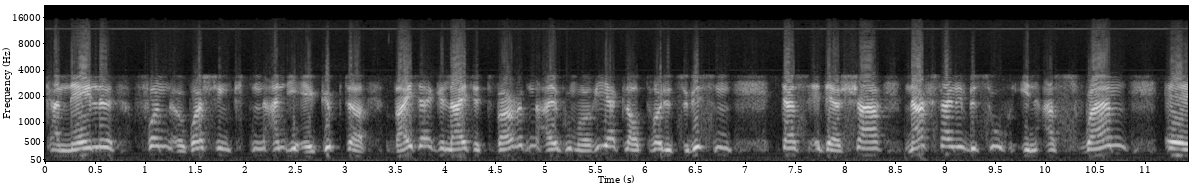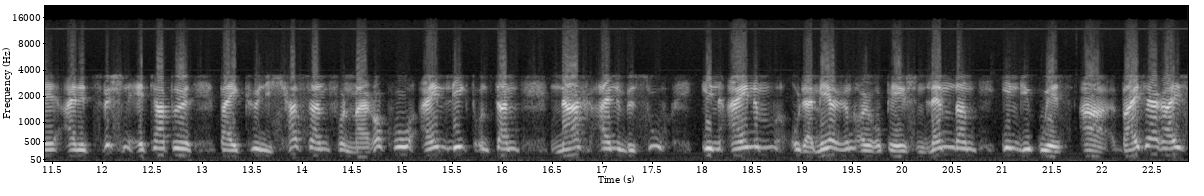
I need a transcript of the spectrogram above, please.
Kanäle von Washington an die Ägypter weitergeleitet worden. Al-Gumoriya glaubt heute zu wissen, dass der Schah nach seinem Besuch in Aswan äh, eine Zwischenetappe bei König Hassan von Marokko einlegt und dann nach einem Besuch in einem oder mehreren europäischen Ländern in die USA weiterreist.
